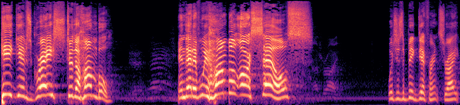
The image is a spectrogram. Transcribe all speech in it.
he gives grace to the humble. And that if we humble ourselves, which is a big difference, right?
